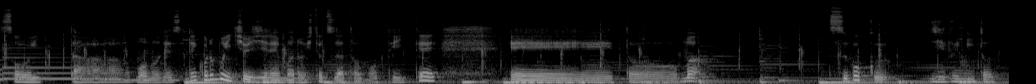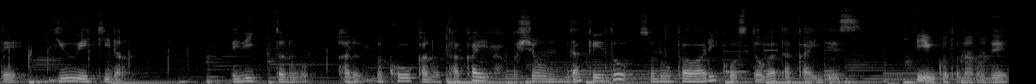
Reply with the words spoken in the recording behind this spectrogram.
そういったものですね。これも一応ジレンマの一つだと思っていてえっ、とまあすごく自分にとって有益なメリットのある、まあ、効果の高いアクションだけどその代わりコストが高いです。っていうことなので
